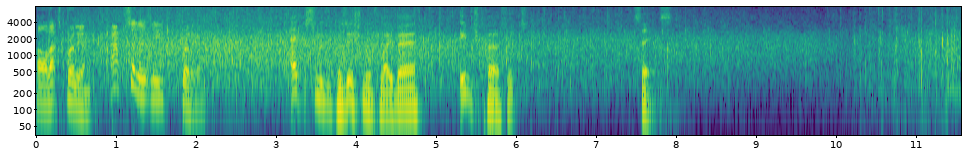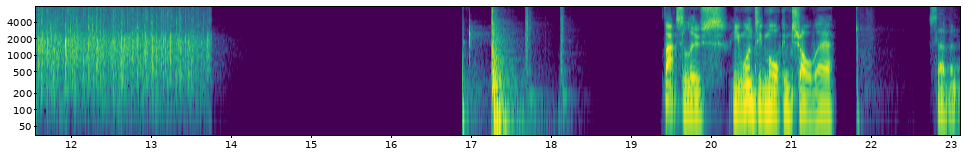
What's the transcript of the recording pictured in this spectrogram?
Oh, that's brilliant. Absolutely brilliant. Excellent positional play there. Inch perfect. Six. That's loose. He wanted more control there. Seven.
